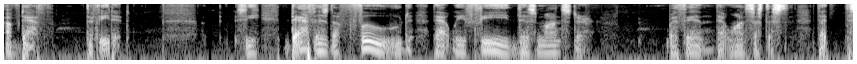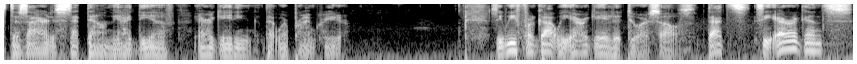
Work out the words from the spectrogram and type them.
of death to feed it. See, death is the food that we feed this monster within that wants us to, that this desire to set down the idea of arrogating that we're prime creator. See, we forgot we arrogated it to ourselves. That's, see, arrogance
